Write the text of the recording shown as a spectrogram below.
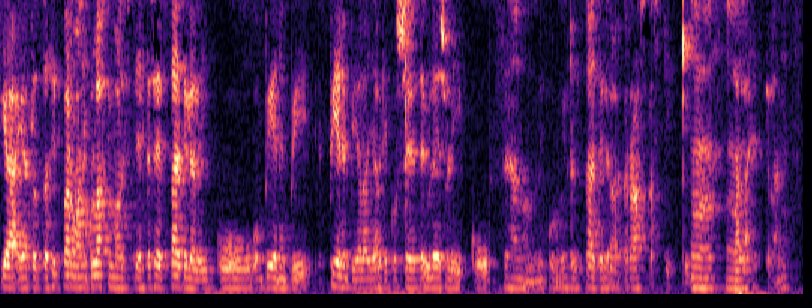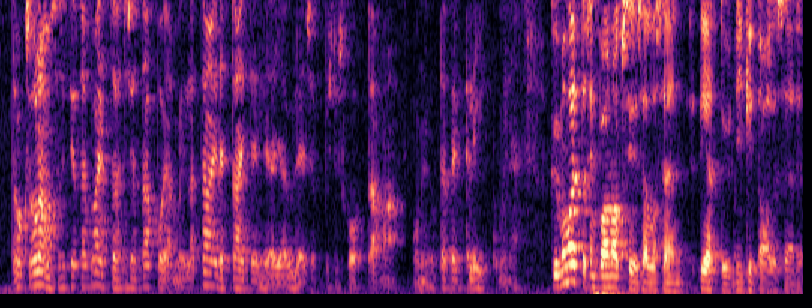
Ja, ja tota, sitten varmaan niin laskemallisesti ehkä se, että taiteilija liikkuu, on pienempi, pienempi jalanjälki kuin se, että yleisö liikkuu. Sehän on niin kuin yhdelle taiteilijalle aika raskastikin mm, mm. tällä hetkellä. Niin onko olemassa sitten jotain vaihtoehtoisia tapoja, millä taide, taiteilija ja yleisö pystyisi kohtaamaan kuin, niin kuin tämä pelkkä liikkuminen? Kyllä mä laittaisin panoksia sellaiseen tiettyyn digitaaliseen,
